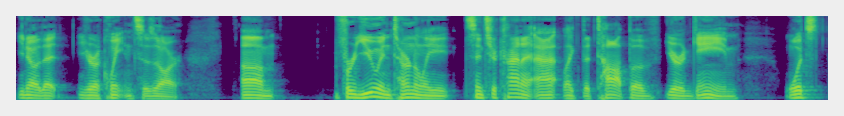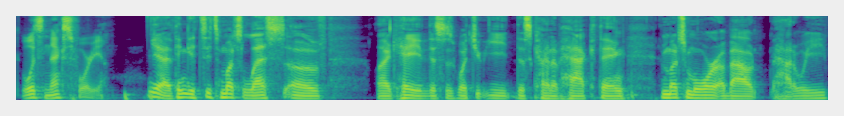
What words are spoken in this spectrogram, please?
you know that your acquaintances are. Um for you internally since you're kind of at like the top of your game what's what's next for you Yeah, I think it's it's much less of like, hey, this is what you eat, this kind of hack thing, and much more about how do we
